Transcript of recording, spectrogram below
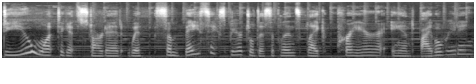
Do you want to get started with some basic spiritual disciplines like prayer and Bible reading?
